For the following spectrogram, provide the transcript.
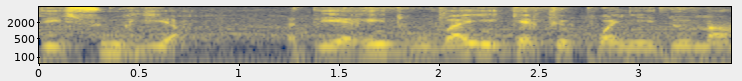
Des sourires, des retrouvailles et quelques poignées de main.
